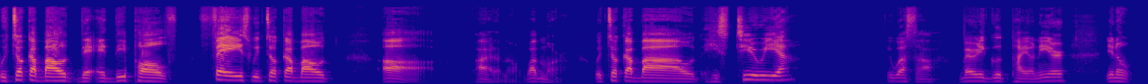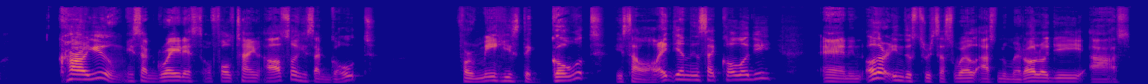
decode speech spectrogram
We talk about the Oedipal phase. We talk about uh, I don't know what more. We talk about hysteria. He was a very good pioneer. You know, Carl Jung, he's a greatest of all time. Also, he's a goat. For me, he's the goat. He's a legend in psychology and in other industries as well as numerology, as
